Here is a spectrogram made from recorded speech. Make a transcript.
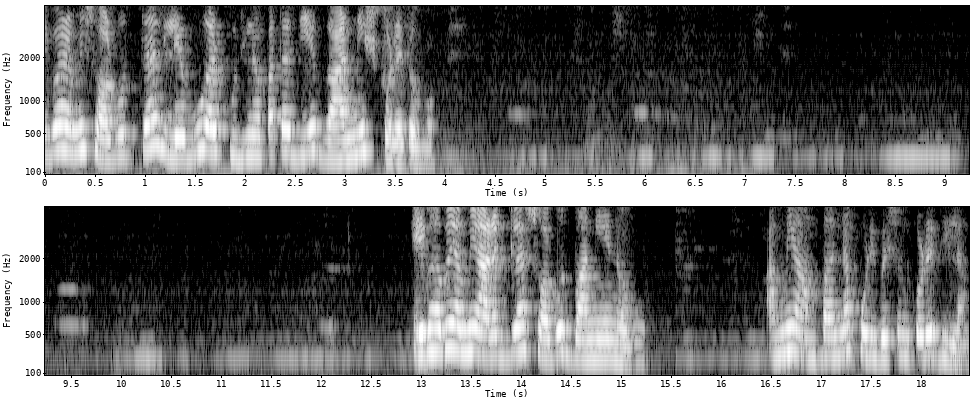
এবার আমি শরবতটা লেবু আর পুদিনা পাতা দিয়ে গার্নিশ করে দেবো। এভাবে আমি আরেক গ্লাস শরবত বানিয়ে নেব। আমি আমপান্না পরিবেশন করে দিলাম।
